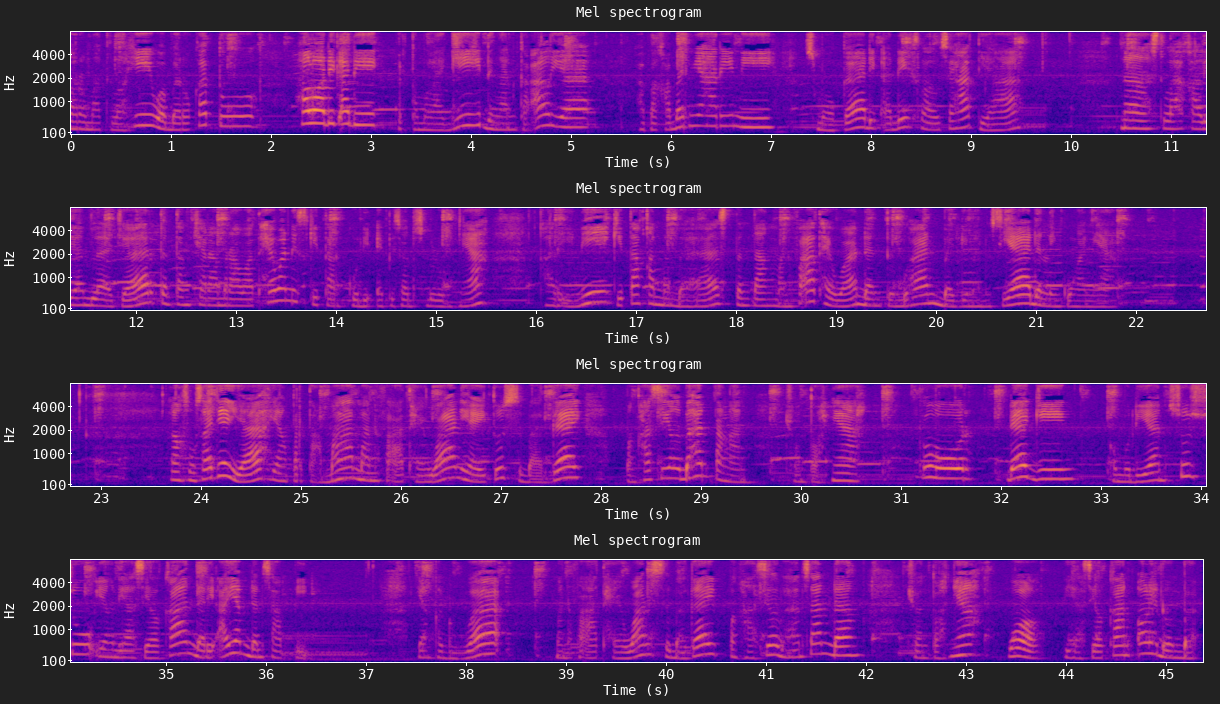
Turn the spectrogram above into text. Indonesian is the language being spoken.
warahmatullahi wabarakatuh. Halo adik-adik, bertemu lagi dengan Kak Alia. Apa kabarnya hari ini? Semoga adik-adik selalu sehat ya. Nah, setelah kalian belajar tentang cara merawat hewan di sekitarku di episode sebelumnya, kali ini kita akan membahas tentang manfaat hewan dan tumbuhan bagi manusia dan lingkungannya. Langsung saja ya, yang pertama manfaat hewan yaitu sebagai penghasil bahan pangan. Contohnya, telur, daging, kemudian susu yang dihasilkan dari ayam dan sapi. Yang kedua, manfaat hewan sebagai penghasil bahan sandang. Contohnya, wool dihasilkan oleh domba.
